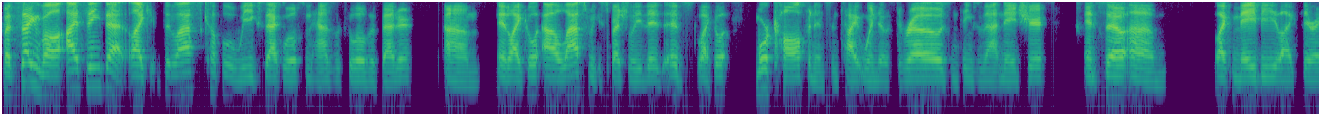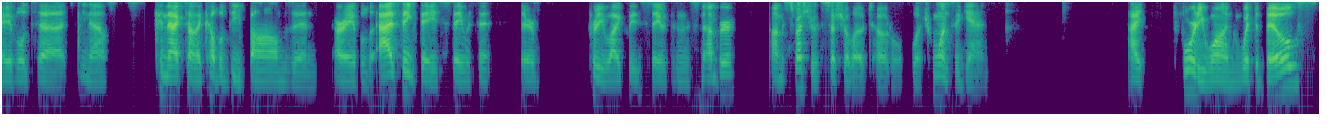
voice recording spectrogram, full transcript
but second of all, I think that like the last couple of weeks, Zach Wilson has looked a little bit better. Um, and like uh, last week, especially, it's like more confidence in tight window throws and things of that nature. And so, um, like maybe like they're able to, you know, connect on a couple deep bombs and are able to. I think they stay within. They're pretty likely to stay within this number um, especially with such a low total. Which once again, I 41 with the Bills,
